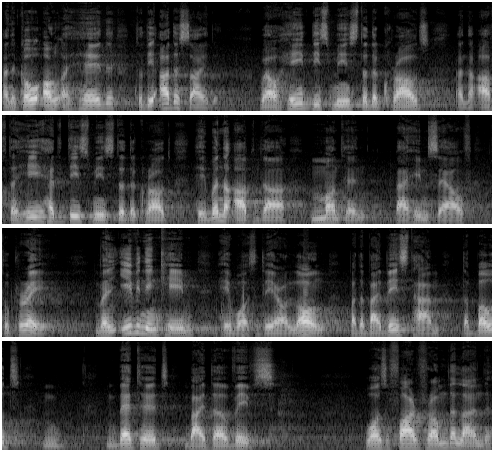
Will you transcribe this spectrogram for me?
and go on ahead to the other side, while he dismissed the crowds. And after he had dismissed the crowd, he went up the mountain by himself to pray. When evening came, he was there alone, but by this time the boat, battered by the waves, was far from the land,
